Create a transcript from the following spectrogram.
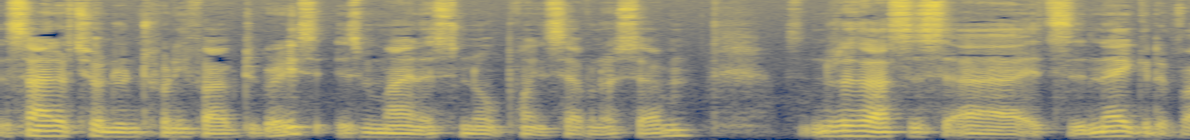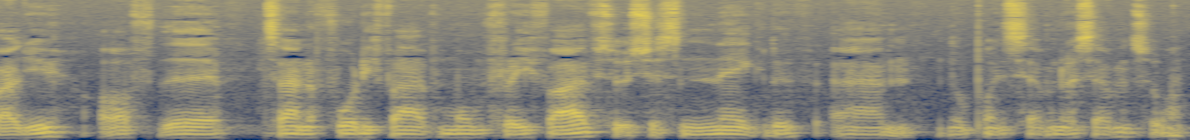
The sine of 225 degrees is minus 0.707. Notice that's uh, it's the negative value of the sine of 45 and 135, so it's just negative um, 0.707, so on.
